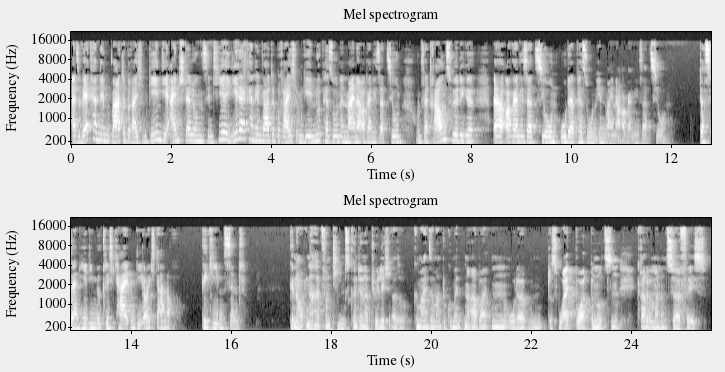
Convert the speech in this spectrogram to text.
Also wer kann den Wartebereich umgehen? Die Einstellungen sind hier. Jeder kann den Wartebereich umgehen, nur Personen in meiner Organisation und vertrauenswürdige äh, Organisation oder Personen in meiner Organisation. Das wären hier die Möglichkeiten, die euch da noch gegeben sind. Genau, innerhalb von Teams könnt ihr natürlich also gemeinsam an Dokumenten arbeiten oder das Whiteboard benutzen, gerade wenn man ein Surface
